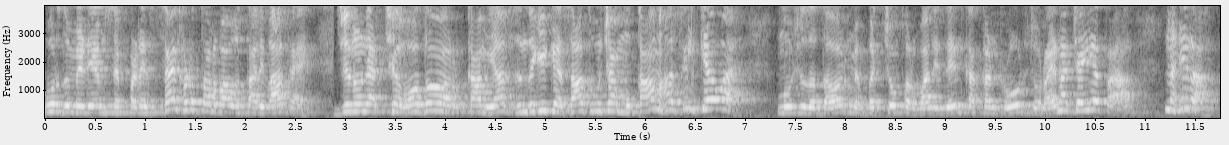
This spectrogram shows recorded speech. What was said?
उर्दू मीडियम से पढ़े सैकड़ों तलबा व तालिबात हैं, जिन्होंने अच्छे अहदों और कामयाब ज़िंदगी के साथ ऊँचा मुकाम हासिल किया हुआ है। मौजूदा दौर में बच्चों पर वालदेन का कंट्रोल जो रहना चाहिए था, नहीं रहा।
